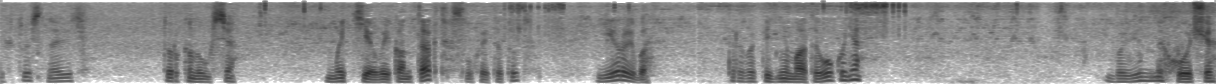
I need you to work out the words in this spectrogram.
І хтось навіть торкнувся. Миттєвий контакт. Слухайте, тут є риба. Треба піднімати окуня, бо він не хоче.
